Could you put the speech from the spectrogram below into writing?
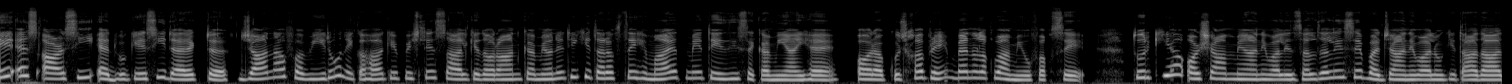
A S R C advocacy director Jana Favero نے کہا کہ پچھلے سال کے دوران کمیونٹی کی طرف سے حمایت میں تیزی سے کمی آئی ہے اور اب کچھ خبریں بین الاقوامی افق سے ترکیہ اور شام میں آنے والے زلزلے سے بچ جانے والوں کی تعداد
